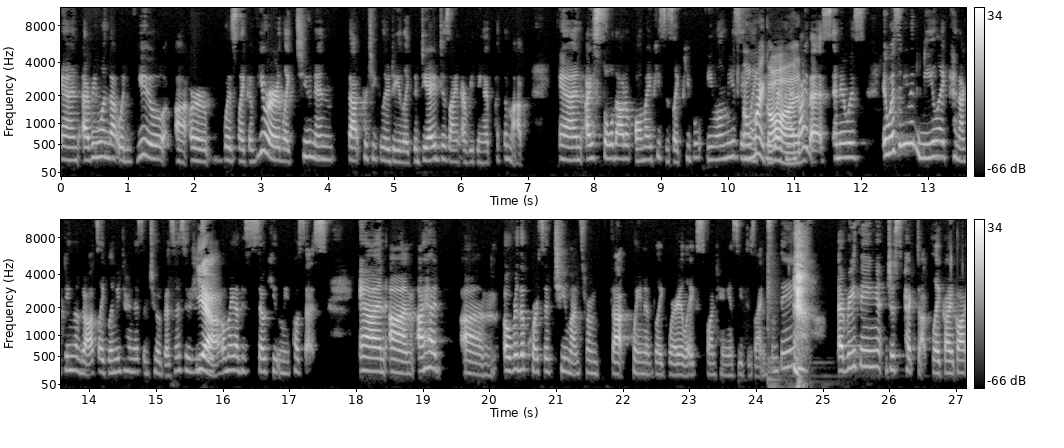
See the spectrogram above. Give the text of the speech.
And everyone that would view uh, or was like a viewer, like tune in that particular day, like the day I designed everything, I put them up and I sold out of all my pieces. Like people emailed me saying, "Oh like, my god, hey, buy this?" And it was it wasn't even me like connecting the dots. Like, let me turn this into a business. It was just yeah. like, "Oh my god, this is so cute. Let me post this." And um, I had um, over the course of two months from that point of like where I like spontaneously designed something, everything just picked up. Like I got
